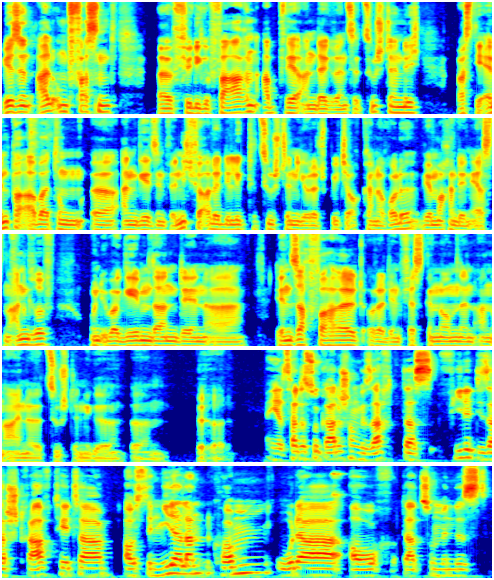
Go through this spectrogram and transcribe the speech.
wir sind allumfassend äh, für die Gefahrenabwehr an der Grenze zuständig. Was die Endbearbeitung äh, angeht, sind wir nicht für alle Delikte zuständig oder spielt ja auch keine Rolle. Wir machen den ersten Angriff und übergeben dann den, äh, den Sachverhalt oder den Festgenommenen an eine zuständige ähm, Behörde. Jetzt hattest du gerade schon gesagt, dass viele dieser Straftäter aus den Niederlanden kommen oder auch da zumindest,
